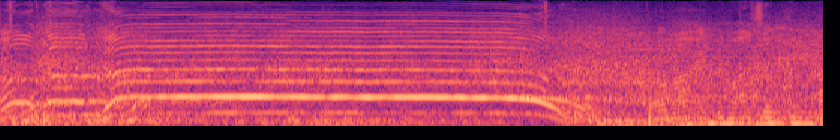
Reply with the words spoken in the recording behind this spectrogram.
Go, go, go! From Ein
